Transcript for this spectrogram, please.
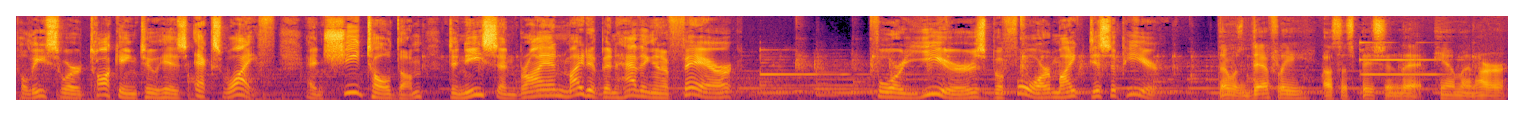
Police were talking to his ex wife, and she told them Denise and Brian might have been having an affair for years before Mike disappeared. There was definitely a suspicion that him and her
